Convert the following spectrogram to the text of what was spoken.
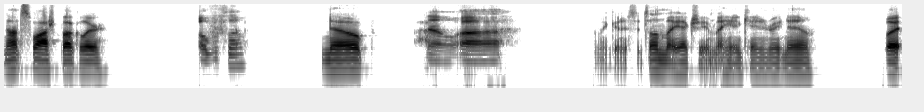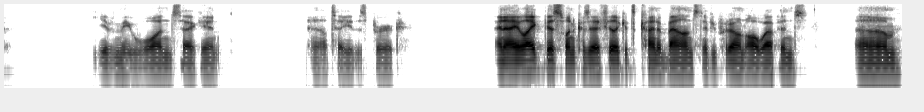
Not swashbuckler. Overflow? Nope. No. Uh, Oh my goodness, it's on my actually in my hand cannon right now. But give me one second, and I'll tell you this perk. And I like this one because I feel like it's kind of balanced. And if you put it on all weapons, um,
